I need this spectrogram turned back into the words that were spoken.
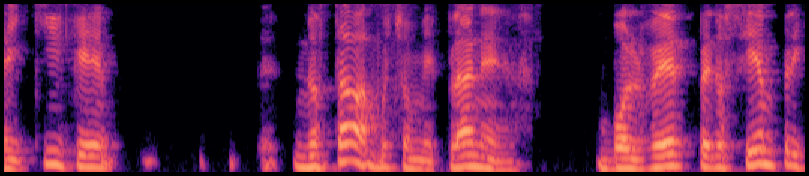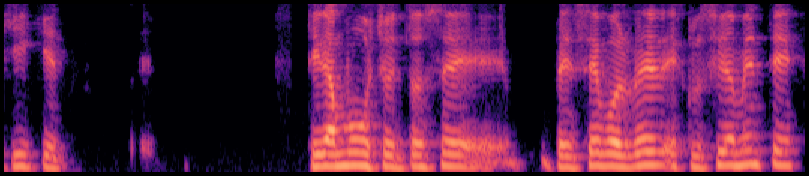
Iquique, no estaba mucho en mis planes volver, pero siempre Iquique tira mucho, entonces pensé volver exclusivamente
